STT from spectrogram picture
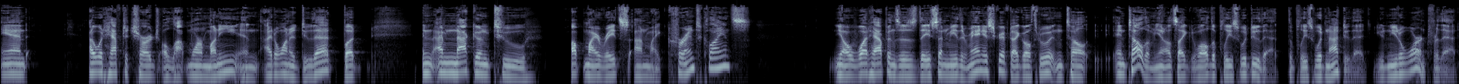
and I would have to charge a lot more money and I don't want to do that, but and I'm not going to up my rates on my current clients you know what happens is they send me their manuscript i go through it and tell and tell them you know it's like well the police would do that the police would not do that you need a warrant for that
